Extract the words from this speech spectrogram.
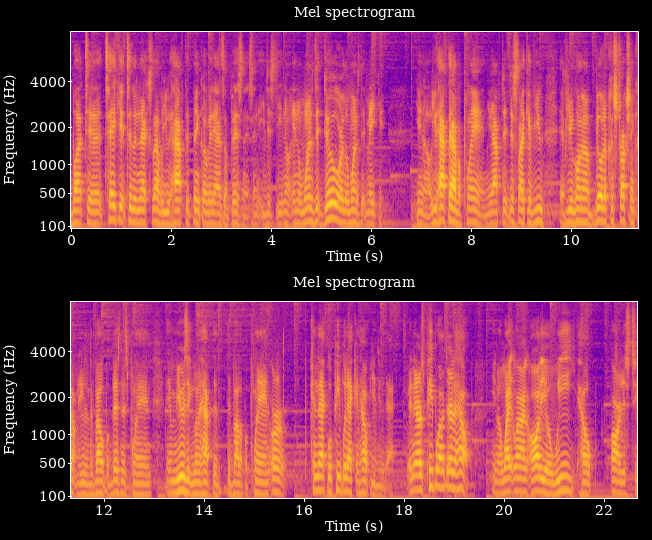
But to take it to the next level, you have to think of it as a business, and you just you know, and the ones that do are the ones that make it. You know, you have to have a plan. You have to just like if you if you're gonna build a construction company, you're gonna develop a business plan. In music, you're gonna have to develop a plan or connect with people that can help you do that. And there's people out there to help. You know, White Lion Audio, we help artists to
